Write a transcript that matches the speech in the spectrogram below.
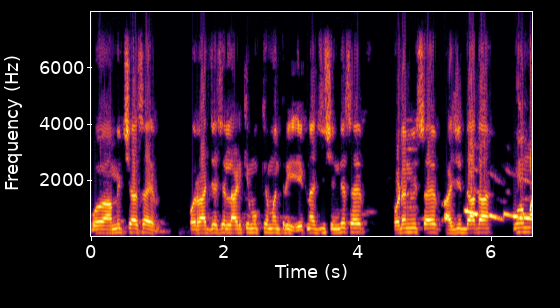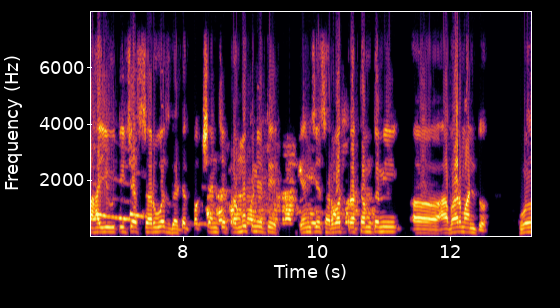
व अमित शाह साहेब व राज्याचे लाडके मुख्यमंत्री एकनाथजी शिंदे साहेब फडणवीस साहेब अजितदादा व महायुतीच्या सर्वच घटक पक्षांचे प्रमुख नेते यांचे सर्वात प्रथम तर मी अं, आभार मानतो. व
